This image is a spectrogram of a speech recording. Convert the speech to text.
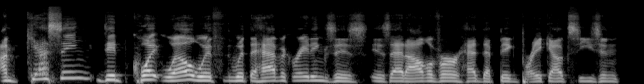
I'm guessing did quite well with with the Havoc ratings is is Ed Oliver had that big breakout season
